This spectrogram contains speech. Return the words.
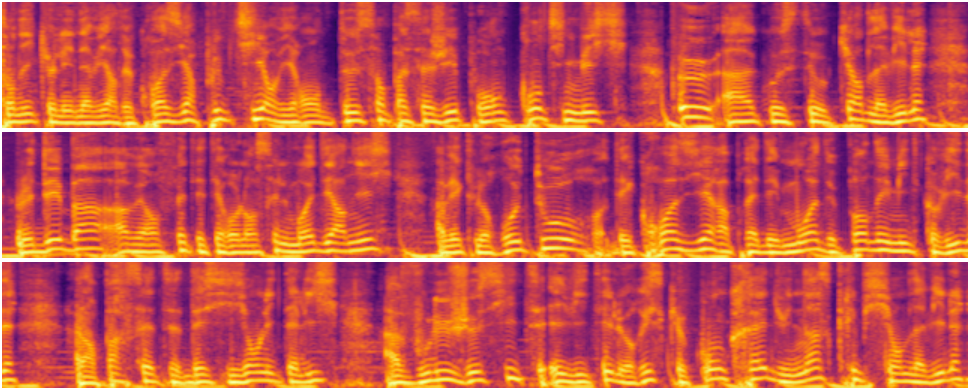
tandis que les navires de croisière plus petits, environ 200 passagers, pourront continuer, eux, à accoster au cœur de la ville. Le débat avait en fait été relancé le mois dernier avec le retour des croisières après des mois de pandémie de Covid. Alors par cette décision, l'Italie a voulu, je cite, éviter le risque concret d'une inscription de la ville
